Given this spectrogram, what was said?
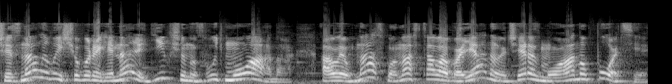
Чи знали ви, що в оригіналі дівчину звуть Моана, але в нас вона стала Ваяною через Моано Поці,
